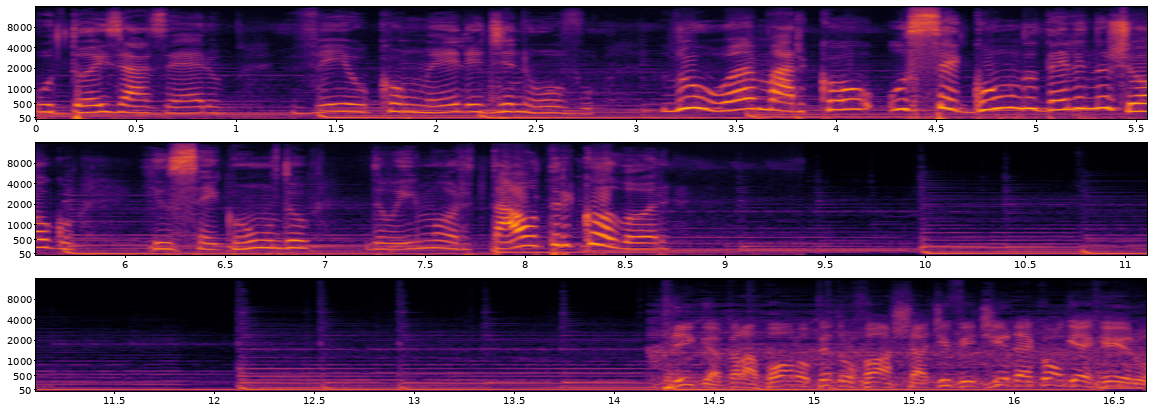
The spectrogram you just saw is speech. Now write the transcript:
O 2 a 0 veio com ele de novo. Luan marcou o segundo dele no jogo e o segundo do imortal tricolor. Briga pela bola o Pedro Rocha. A dividida é com o Guerreiro.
